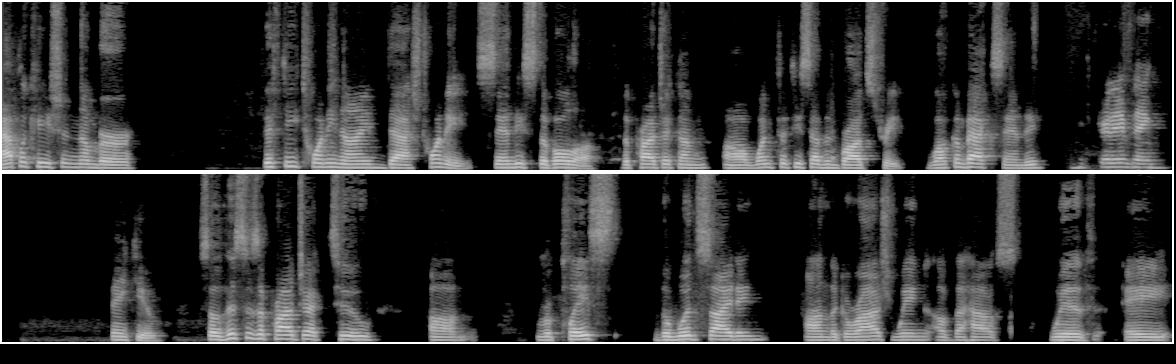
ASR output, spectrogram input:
application number 5029-20, Sandy Stavola, the project on uh, 157 Broad Street. Welcome back, Sandy. Good evening. Thank you. So this is a project to um, replace the wood siding on the garage wing of the house with a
